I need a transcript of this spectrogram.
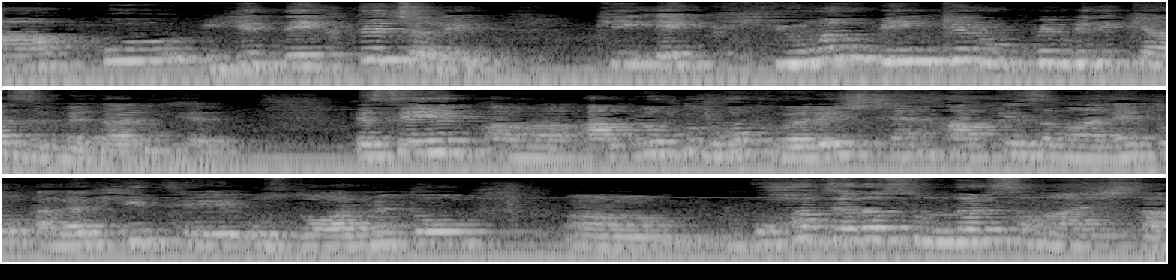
आप को ये देखते चले कि एक ह्यूमन बीइंग के रूप में मेरी क्या ज़िम्मेदारी है। जैसे आप लोग तो बहुत वरिष्ठ हैं, आपके जमाने तो अलग ही थे, उस दौर में तो बहुत ज़्यादा सुंदर समाज था।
